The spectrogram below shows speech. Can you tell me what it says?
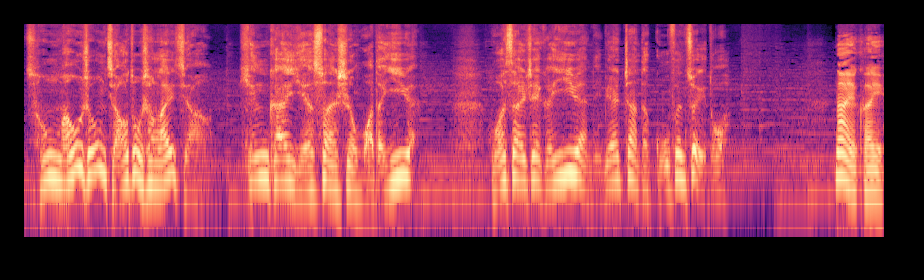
从某种角度上来讲，应该也算是我的医院。我在这个医院里边占的股份最多。那也可以，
